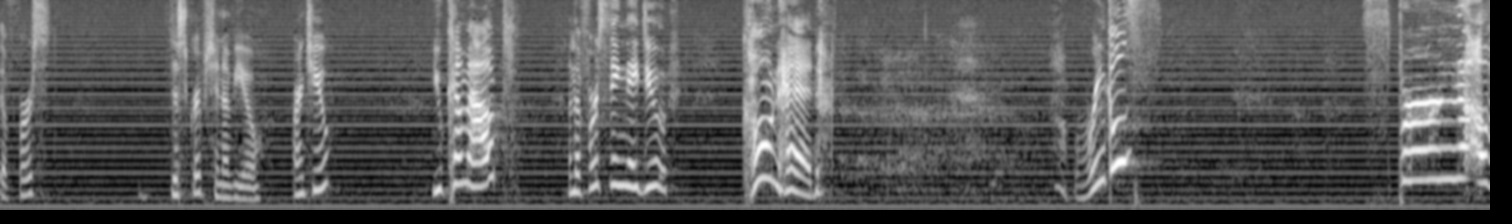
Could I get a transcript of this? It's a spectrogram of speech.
the first description of you, aren't you? You come out, and the first thing they do, cone head, wrinkles, of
